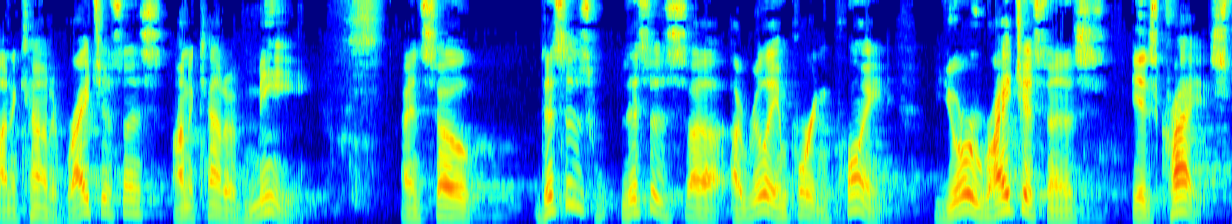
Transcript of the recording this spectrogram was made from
on account of righteousness, on account of me. And so, this is, this is a, a really important point. Your righteousness is Christ.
